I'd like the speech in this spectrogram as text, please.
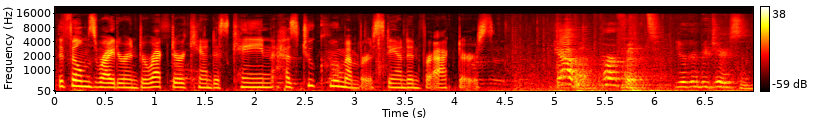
The film's writer and director, Candace Kane, has two crew members stand in for actors. Gavin, perfect. You're going to be Jason.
